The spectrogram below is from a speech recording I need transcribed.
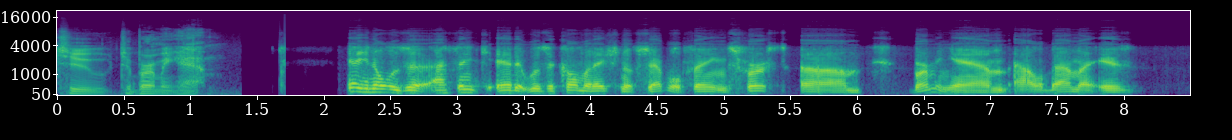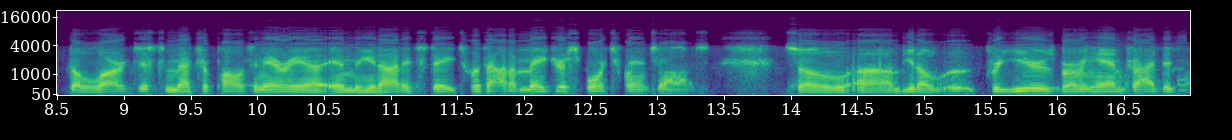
to, to Birmingham? Yeah, you know, it was a, I think, Ed, it was a culmination of several things. First, um, Birmingham, Alabama is the largest metropolitan area in the United States without a major sports franchise. So, um, you know, for years, Birmingham tried to.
